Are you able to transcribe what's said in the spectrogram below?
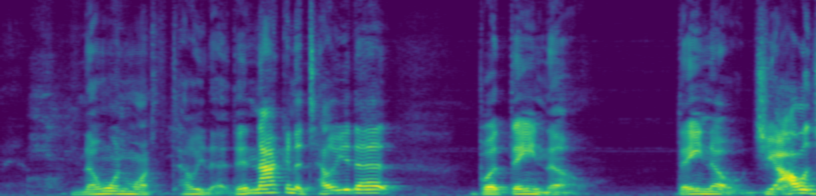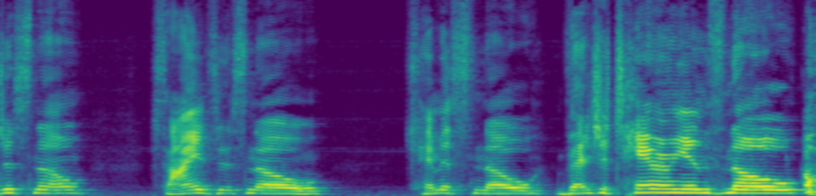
man. No one wants to tell you that. They're not going to tell you that, but they know. They know. Geologists know. Scientists know. Chemists know. Vegetarians know.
